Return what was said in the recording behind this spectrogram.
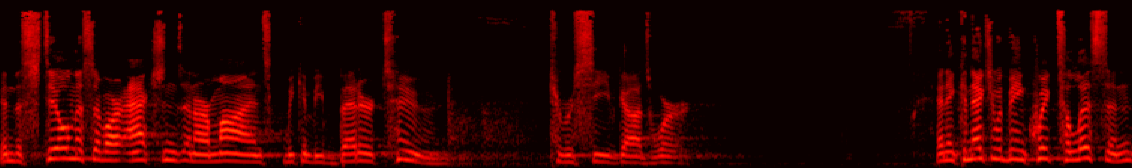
In the stillness of our actions and our minds, we can be better tuned to receive God's word. And in connection with being quick to listen,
